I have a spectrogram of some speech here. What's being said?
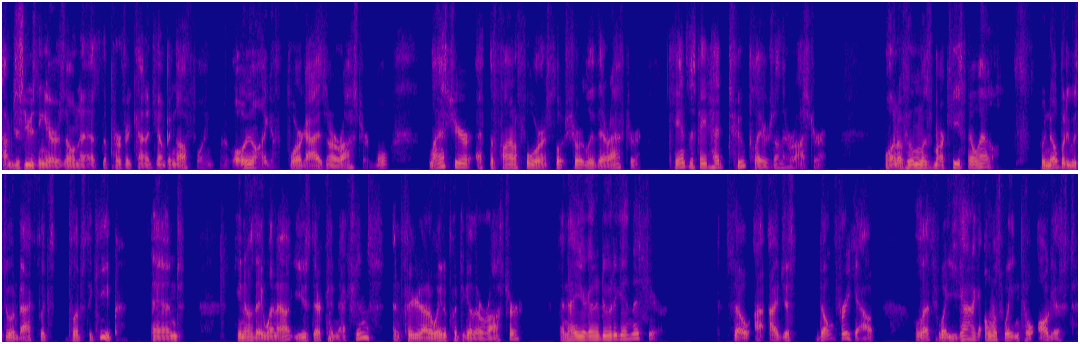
I'm just using Arizona as the perfect kind of jumping off point. Oh, you know, like four guys on our roster. Well, last year at the Final Four, so shortly thereafter, Kansas State had two players on their roster. One of whom was Markquis Nowell, who nobody was doing backflips flips to keep. And, you know, they went out, used their connections, and figured out a way to put together a roster. And now you're going to do it again this year. So I, I just don't freak out. Let's wait. You got to almost wait until August.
